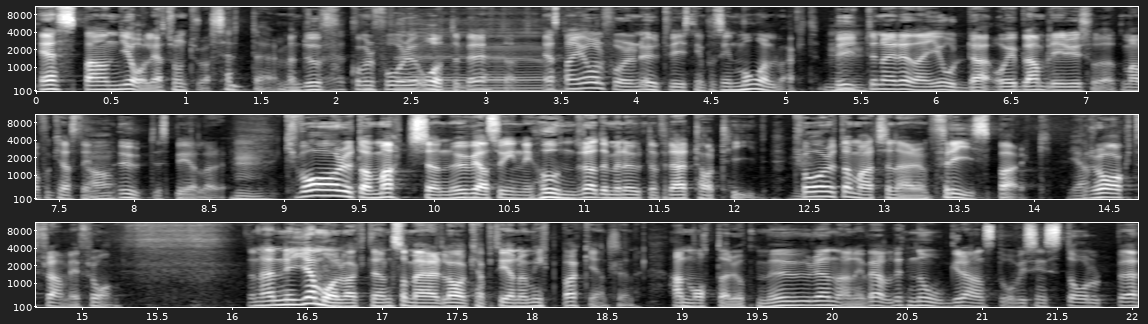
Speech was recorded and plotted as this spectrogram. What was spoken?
Espanyol, jag tror inte du har sett det här, men du kommer få det återberättat. Espanyol får en utvisning på sin målvakt. Bytena är redan gjorda och ibland blir det ju så att man får kasta in en utespelare. Kvar utav matchen, nu är vi alltså inne i hundrade minuten för det här tar tid. Kvar utav matchen är en frispark, Ja. rakt framifrån. Den här nya målvakten som är lagkapten och mittback egentligen. Han måttar upp muren, han är väldigt noggrann, står vid sin stolpe,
